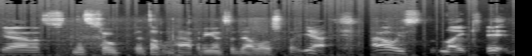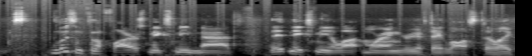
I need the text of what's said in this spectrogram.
Yeah, let's let's hope that doesn't happen against the Devils. But yeah, I always like it. Losing to the Flyers makes me mad. It makes me a lot more angry if they lost to like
